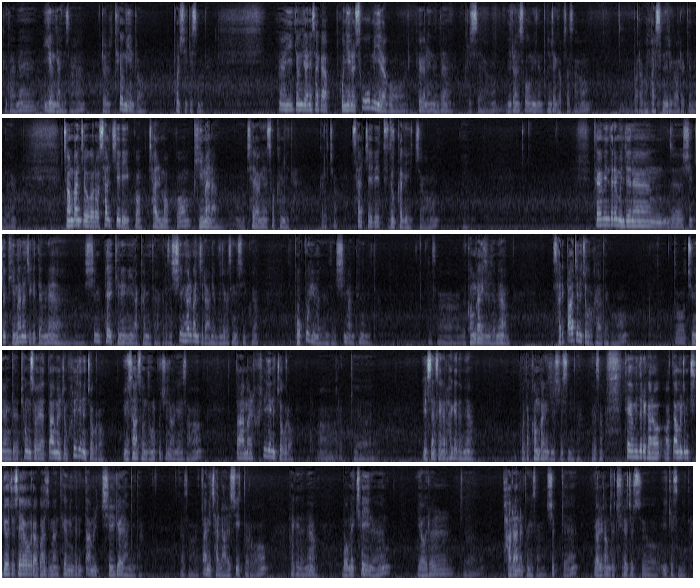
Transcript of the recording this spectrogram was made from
그 다음에 이경재 안사를 태음인으로 볼 수 있겠습니다. 아, 이경재 안사가 본인을 소음인이라고 표현했는데 글쎄요 이런 소음인은 본 적이 없어서 뭐라고 말씀드리기가 어렵겠는데요. 전반적으로 살집이 있고 잘 먹고 비만한 체형에 속합니다. 그렇죠? 살집이 두둑하게 있죠. 태음인들의 문제는 이제 쉽게 비만해지기 때문에 심폐 기능이 약합니다. 그래서 심혈관 질환에 문제가 생길 수 있고요. 복부 비만이 굉장히 심한 편입니다. 그래서 건강해지려면 살이 빠지는 쪽으로 가야 되고 또 중요한 게 평소에 땀을 좀 흘리는 쪽으로 유산소 운동을 꾸준하게 해서 땀을 흘리는 쪽으로 어, 이렇게 일상생활을 하게 되면 보다 건강해질 수 있습니다. 그래서 태음인들이 간혹 어, 땀을 좀 줄여주세요 라고 하지만 태음인들은 땀을 즐겨야 합니다. 그래서 땀이 잘 날 수 있도록 하게 되면 몸에 채이는 열을 발안을 통해서 쉽게 열감도 줄여줄 수 있겠습니다.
